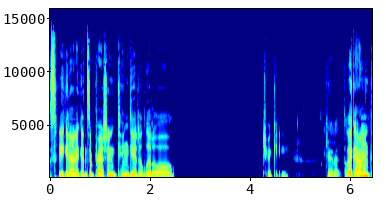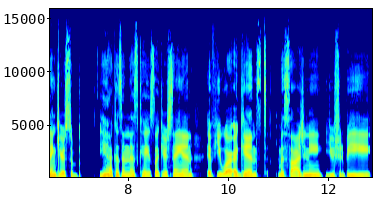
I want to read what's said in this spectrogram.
speaking out against oppression can get a little tricky Can it? though? like I don't think you're sub. Yeah, because in this case, like you're saying, if you are against misogyny, you should be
